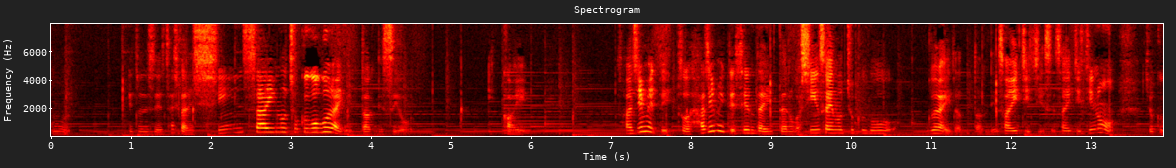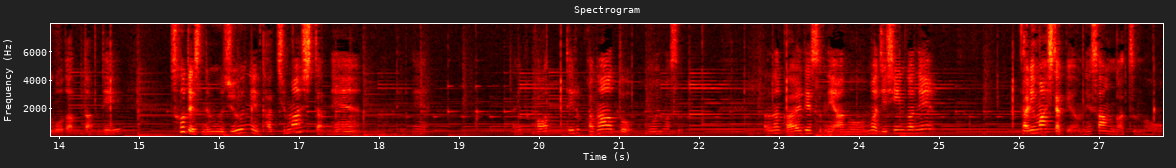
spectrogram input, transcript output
もうえっとですね確かに震災の直後ぐらいに行ったんですよ。一回。初めてそう初めて仙台に行ったのが震災の直後ぐらいだったんで311ですね。311の直後だったんで。そうですねもう10年経ちましたね。なんでねだいぶ変わってるかなと思います。なんかあれですねあのまあ地震がねありましたけどね3月の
